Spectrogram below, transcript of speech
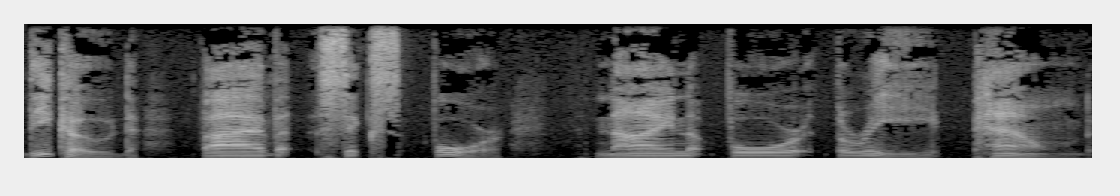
D code 564 943 pound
